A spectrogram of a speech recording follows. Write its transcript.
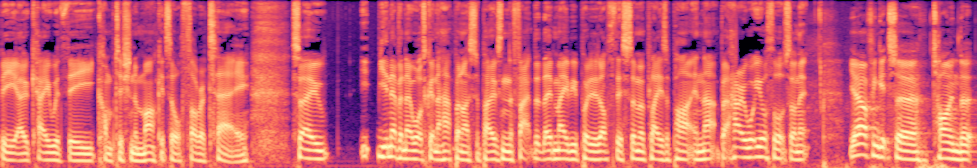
be okay with the Competition and Markets Authority. So you never know what's going to happen, I suppose, and the fact that they've maybe put it off this summer plays a part in that. But Harry, what are your thoughts on it? Yeah, I think it's a time that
